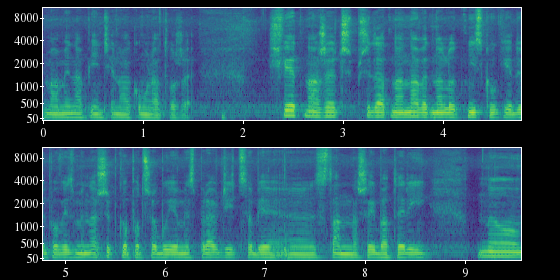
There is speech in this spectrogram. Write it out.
mamy napięcie na akumulatorze. Świetna rzecz, przydatna nawet na lotnisku, kiedy powiedzmy na szybko potrzebujemy sprawdzić sobie e, stan naszej baterii. No,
